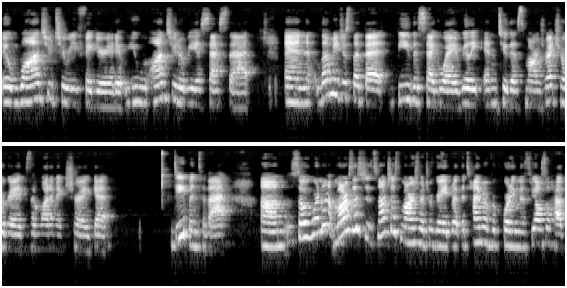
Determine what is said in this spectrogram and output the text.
It wants you to refigure it, it you wants you to reassess that. And let me just let that be the segue really into this mars retrograde because i want to make sure i get deep into that. Um, so we're not Mars is it's not just Mars retrograde, but at the time of recording this, we also have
